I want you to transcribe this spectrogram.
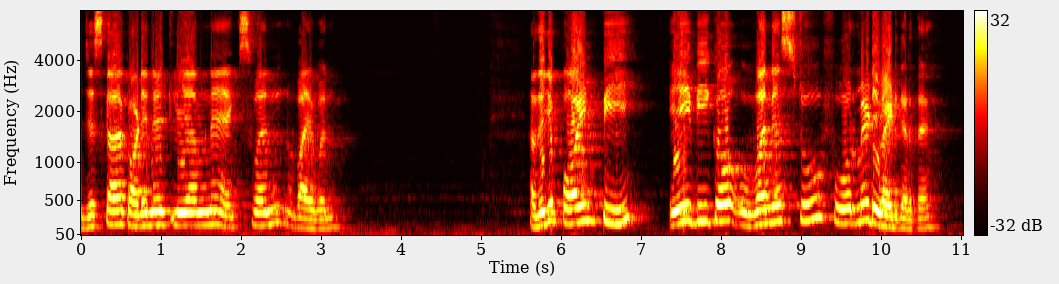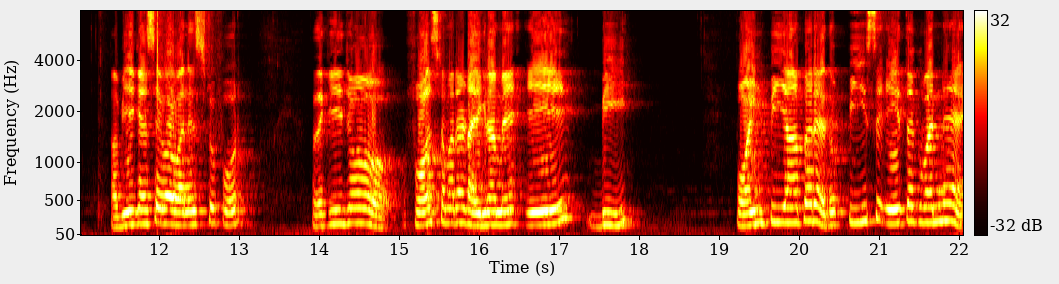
जिसका कोऑर्डिनेट लिया हमने x1 y1 अब देखिए पॉइंट पी ए बी को वन एस टू फोर में डिवाइड करते हैं। अब ये कैसे हुआ वन एस टू फोर देखिए जो फ़र्स्ट हमारा डायग्राम है ए बी पॉइंट पी यहाँ पर है तो पी से ए तक वन है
